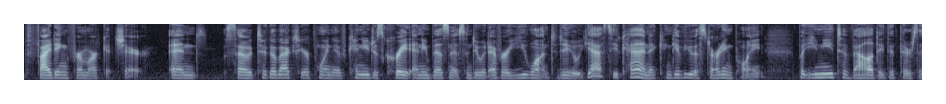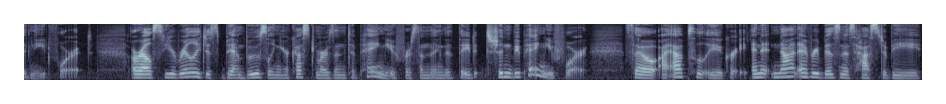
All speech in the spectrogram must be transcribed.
fighting for market share. And so, to go back to your point of can you just create any business and do whatever you want to do? Yes, you can. It can give you a starting point, but you need to validate that there's a need for it. Or else you're really just bamboozling your customers into paying you for something that they shouldn't be paying you for. So, I absolutely agree. And it, not every business has to be,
